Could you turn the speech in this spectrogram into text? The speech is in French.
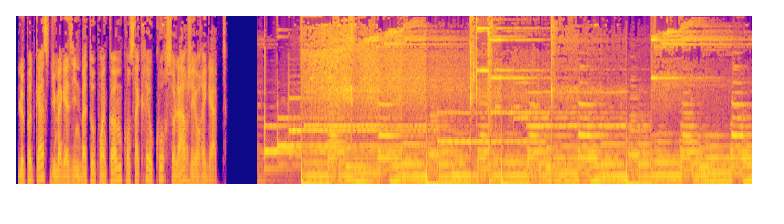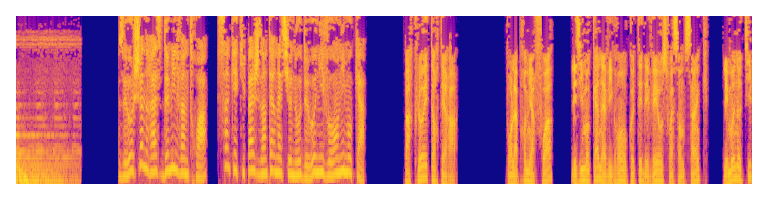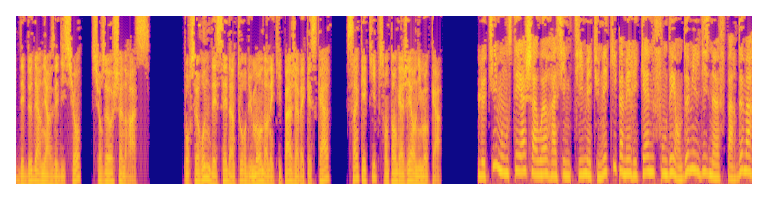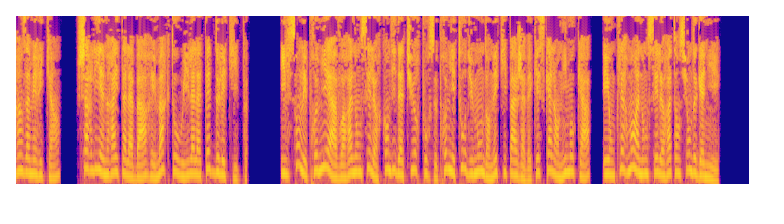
le podcast du magazine bateau.com consacré aux courses au large et aux régates. The Ocean Race 2023, 5 équipages internationaux de haut niveau en IMOCA. Par Chloé Tortera. Pour la première fois, les IMOCA navigueront aux côtés des VO65, les monotypes des deux dernières éditions, sur The Ocean Race. Pour ce round d'essai d'un tour du monde en équipage avec escale, cinq équipes sont engagées en IMOCA. Le Team 11 TH Racing Team est une équipe américaine fondée en 2019 par deux marins américains, Charlie Enright à la barre et Mark Towil à la tête de l'équipe. Ils sont les premiers à avoir annoncé leur candidature pour ce premier tour du monde en équipage avec escale en IMOCA, et ont clairement annoncé leur intention de gagner.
